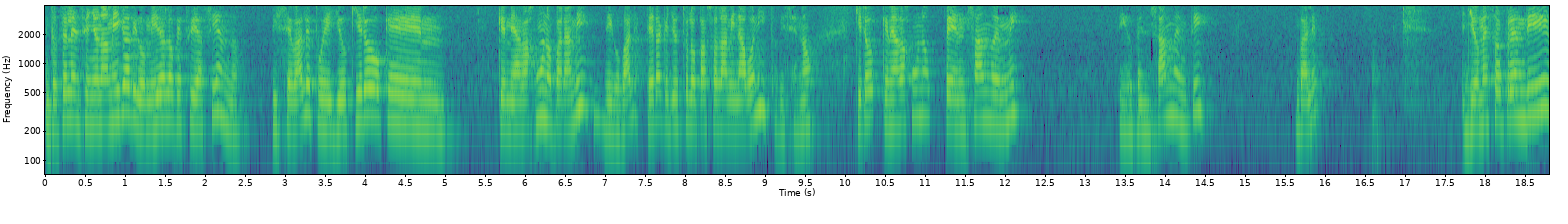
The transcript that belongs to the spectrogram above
Entonces le enseño a una amiga, digo, mira lo que estoy haciendo. Dice, vale, pues yo quiero que, que me hagas uno para mí. Digo, vale, espera que yo esto lo paso a lámina bonito. Dice, no, quiero que me hagas uno pensando en mí. Digo, pensando en ti. ¿Vale? Yo me sorprendí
